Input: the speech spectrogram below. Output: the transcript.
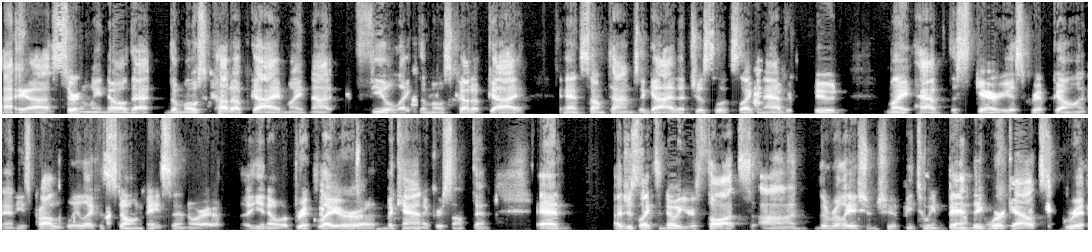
I uh, certainly know that the most cut up guy might not feel like the most cut up guy, and sometimes a guy that just looks like an average dude might have the scariest grip going, and he's probably like a stonemason or a, a you know a bricklayer or a mechanic or something, and I'd just like to know your thoughts on the relationship between bending workouts, grip,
